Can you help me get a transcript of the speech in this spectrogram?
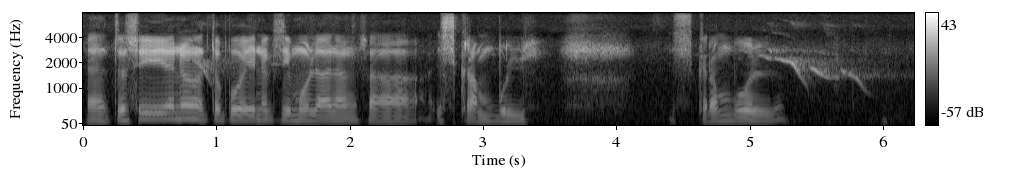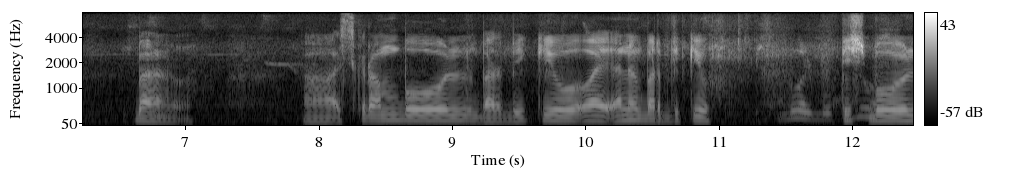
Ito si ano, ito po ay nagsimula lang sa scramble. Scramble. Ba, ah, scramble, barbecue, ay ano barbecue, Ball, buko juice. fishball,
